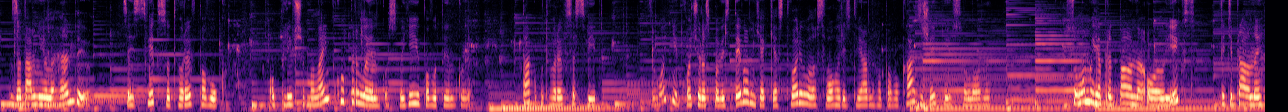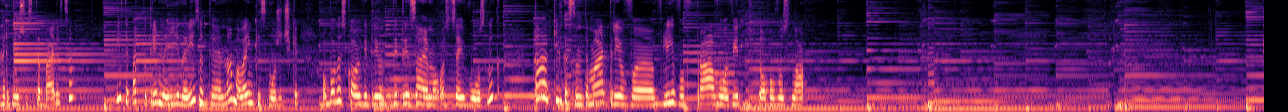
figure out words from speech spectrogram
За давньою легендою, цей світ сотворив павук, оплівши маленьку перлинку своєю павутинкою. Так утворився світ. Сьогодні хочу розповісти вам, як я створювала свого різдвяного павука з житньої соломи. Солому я придбала на OLX, відібрала найгарніше стебельце, і тепер потрібно її нарізати на маленькі смужечки. Обов'язково відрізаємо ось цей вузлик та кілька сантиметрів е, вліво-вправо від того вузла.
